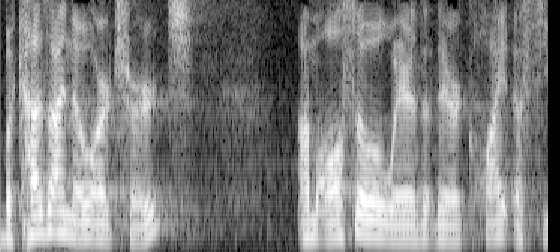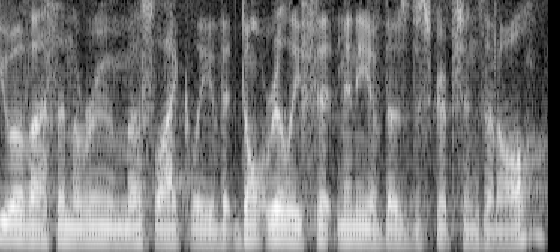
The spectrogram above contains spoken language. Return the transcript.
Because I know our church, I'm also aware that there are quite a few of us in the room, most likely, that don't really fit many of those descriptions at all.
